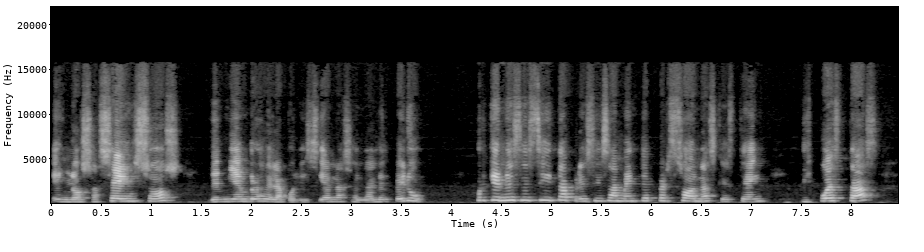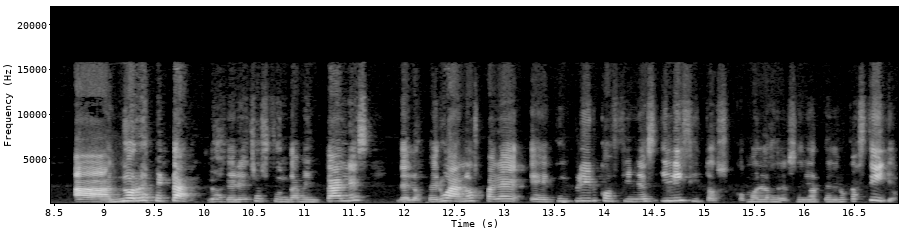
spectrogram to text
en los ascensos de miembros de la Policía Nacional del Perú? Porque necesita precisamente personas que estén dispuestas a no respetar los derechos fundamentales de los peruanos para eh, cumplir con fines ilícitos, como los del señor Pedro Castillo.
